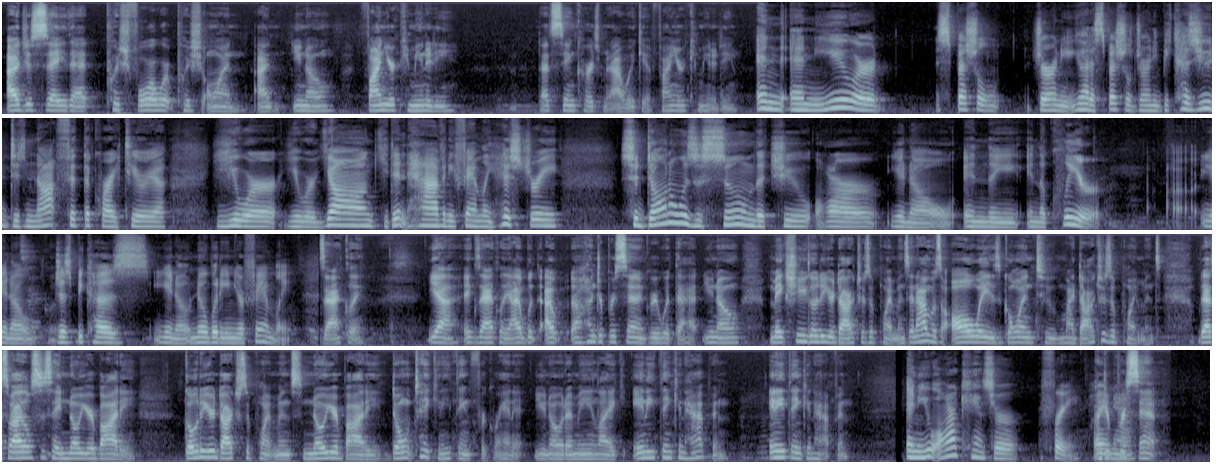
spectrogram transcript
I just say that push forward, push on. I, you know, find your community. That's the encouragement I would give. Find your community. And and you are a special journey. You had a special journey because you did not fit the criteria. You were you were young. You didn't have any family history. So don't always assume that you are, you know, in the in the clear. Uh, you know, exactly. just because you know nobody in your family. Exactly. Yeah, exactly. I would I 100% agree with that. You know, make sure you go to your doctor's appointments. And I was always going to my doctor's appointments. But that's why I also say know your body. Go to your doctor's appointments, know your body. Don't take anything for granted. You know what I mean? Like anything can happen. Anything can happen. And you are cancer free right 100%. Now,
